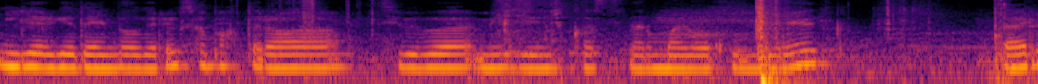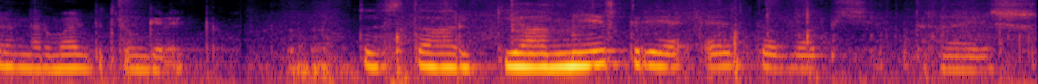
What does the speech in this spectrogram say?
нелерге дайындалу керек? Сабақтарға себебі мен сегізінші классты нормально оқуым керек. Бәрін нормально бітіруім керек. Достар геометрия это вообще трэш.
